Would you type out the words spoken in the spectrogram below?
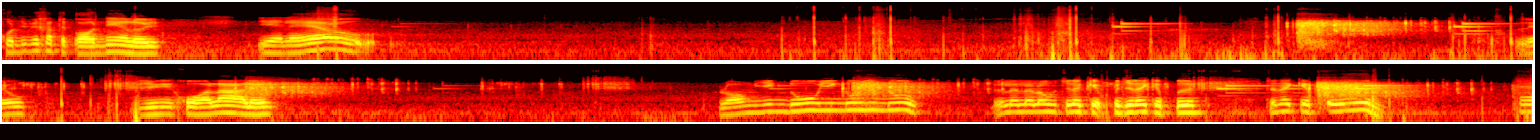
คนที่เป็นฆาตกรแน่เลยแย่แล้วเร็ว ยิงไอ้โคอาล่าเร็ว ลองยิงดูยิงดูยิงดู เร็วเร็วเร็วเร็วจะได้เก็บจะได้เก็บปืน จะได้เก็บปืน โอ้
